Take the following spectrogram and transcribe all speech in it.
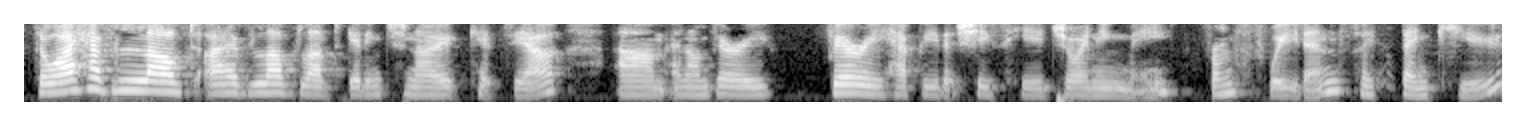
So I have loved, I have loved, loved getting to know Kezia, um, and I'm very, very happy that she's here joining me from Sweden. So thank you.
